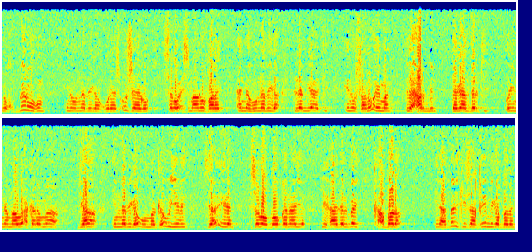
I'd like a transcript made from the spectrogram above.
yukhbiruhum inuu nabiga qureesh u sheego isagoo cismaan u faray annahu nabiga lam ya'ti inuusan u iman lixarbin dagaal dartii wainamaa wax kale maaha. Jaa in nabiga uu maka u yimid zaa'iran isagoo booqanaya lihaada albeyt kacbada. Ilaah beytkiisa qiimiga badan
